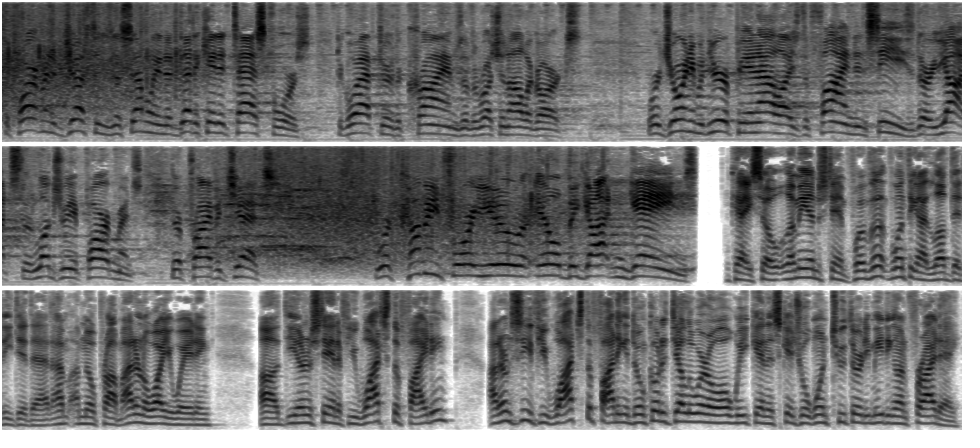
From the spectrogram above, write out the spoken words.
Department of Justice is assembling a dedicated task force to go after the crimes of the Russian oligarchs. We're joining with European allies to find and seize their yachts, their luxury apartments, their private jets. We're coming for you, ill begotten gains. Okay, so let me understand. One thing, I love that he did that. I'm, I'm no problem. I don't know why you're waiting. Uh, do you understand? If you watch the fighting, I don't see if you watch the fighting and don't go to Delaware all weekend and schedule one two thirty meeting on Friday.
